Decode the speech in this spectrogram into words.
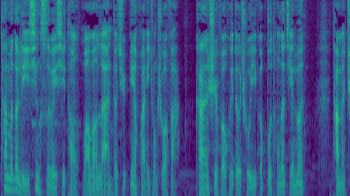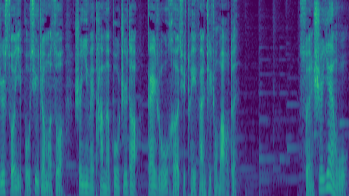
他们的理性思维系统往往懒得去变换一种说法，看是否会得出一个不同的结论。他们之所以不去这么做，是因为他们不知道该如何去推翻这种矛盾。损失厌恶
